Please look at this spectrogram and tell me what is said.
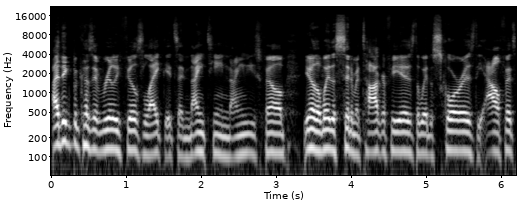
I think because it really feels like it's a 1990s film. You know, the way the cinematography is, the way the score is, the outfits.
